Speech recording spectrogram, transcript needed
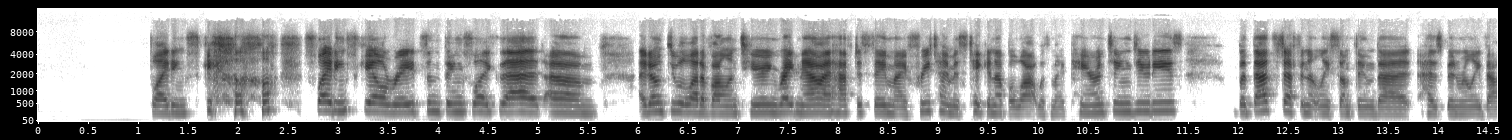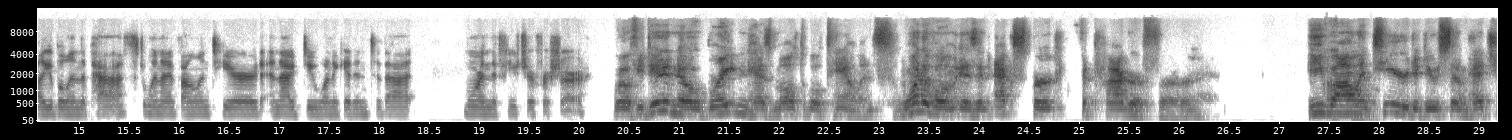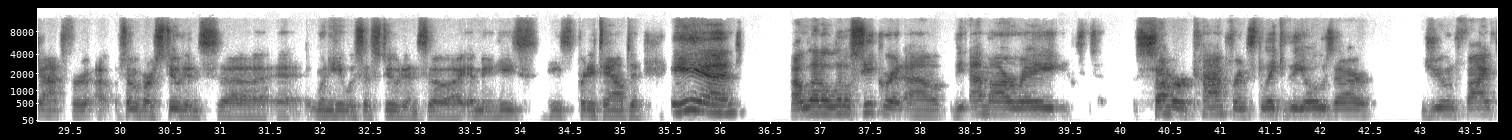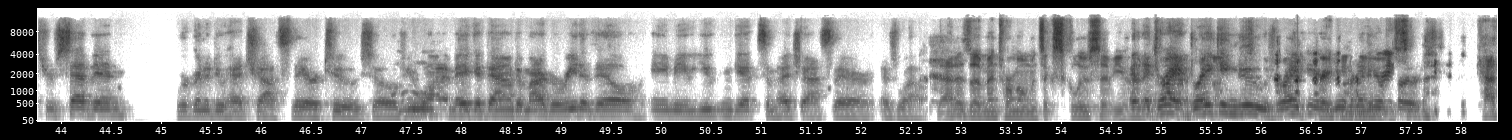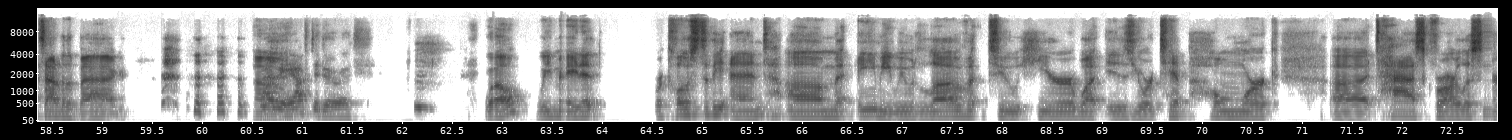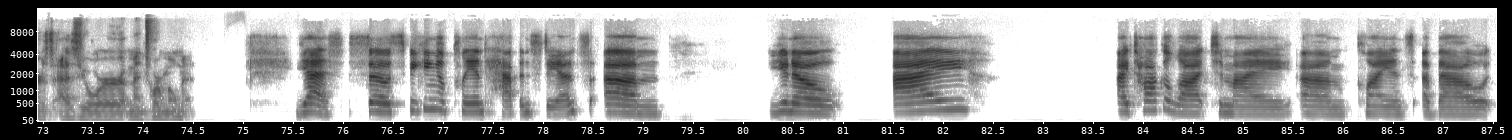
sliding scale sliding scale rates and things like that um, i don't do a lot of volunteering right now i have to say my free time is taken up a lot with my parenting duties but that's definitely something that has been really valuable in the past when i volunteered and i do want to get into that more in the future for sure well, if you didn't know, Brayton has multiple talents. One of them is an expert photographer. He volunteered to do some headshots for uh, some of our students uh, uh, when he was a student. So I, I, mean, he's he's pretty talented. And I'll let a little secret out: the MRA summer conference, Lake of the Ozark, June five through seven we're going to do headshots there too. So if you want to make it down to Margaritaville, Amy, you can get some headshots there as well. That is a Mentor Moments exclusive. You heard It's it That's right. Breaking news right here. Breaking you heard it here first. Cat's out of the bag. um, we have to do it. Well, we made it. We're close to the end. Um, Amy, we would love to hear what is your tip, homework, uh, task for our listeners as your mentor moment. Yes. So speaking of planned happenstance, um, you know, I I talk a lot to my um, clients about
